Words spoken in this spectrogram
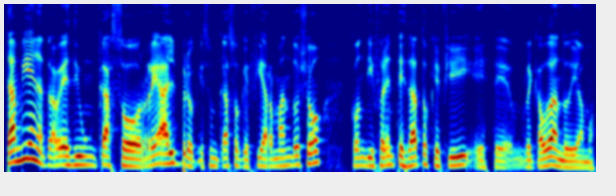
también a través de un caso real, pero que es un caso que fui armando yo con diferentes datos que fui este, recaudando, digamos.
